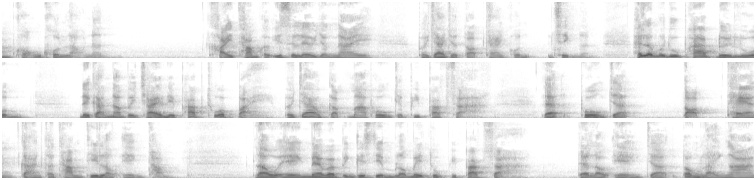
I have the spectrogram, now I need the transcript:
ำของคนเหล่านั้น ใครทำกับอิสราเอลอย่างไรพระเจ้าจะตอบแทนคนสิ่งนั้น ให้เรามาดูภาพโดยรวมในการนำไปใช้ในภาพทั่วไป พระเจ้ากลับมาพระองค์จะพิพากษา และพระองค์จะตอบแทนการกระทำที่เราเองทำเราเองแม้ว่าเป็นคริสเตียนเราไม่ถูกพิพากษา แต่เราเองจะต้องรายงาน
